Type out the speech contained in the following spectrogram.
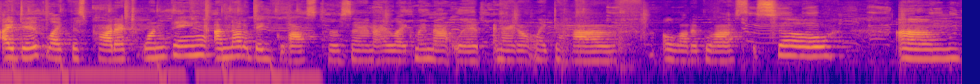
I did like this product. One thing, I'm not a big gloss person. I like my matte lip and I don't like to have a lot of gloss. So, um,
